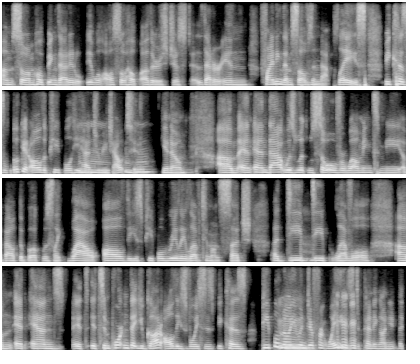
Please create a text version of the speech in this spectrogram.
Um, so I'm hoping that it'll it will also help others just that are in finding themselves mm-hmm. in that place. Because look at all the people he mm-hmm. had to reach out to, mm-hmm. you know, um, and and that was what was so overwhelming to me about the book was like, wow, all these people really loved him on such a deep, mm-hmm. deep level. Um, and and it's it's important that you got all these voices because people know mm. you in mm. different ways depending on the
